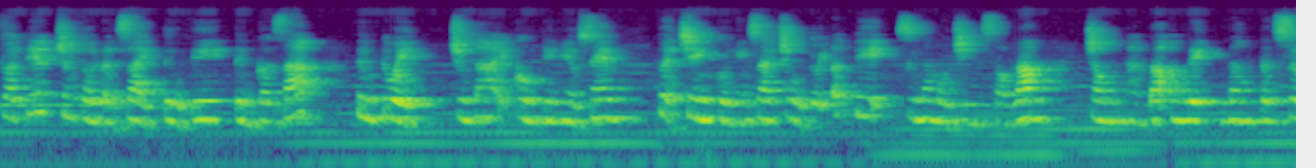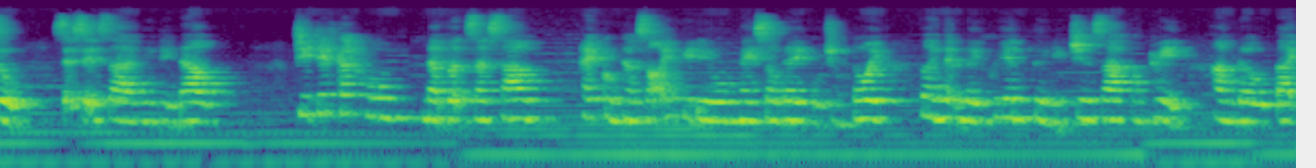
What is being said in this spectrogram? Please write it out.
Và tiếp trong phần luận giải tử vi từng con giáp, từng tuổi, chúng ta hãy cùng tìm hiểu xem vận trình của những gia chủ tuổi Ất Tỵ sinh năm 1965 trong tháng 3 âm lịch năm Tân Sửu sẽ diễn ra như thế nào. Chi tiết các hôm, nạp vận ra sao? Hãy cùng theo dõi video ngay sau đây của chúng tôi và nhận lời khuyên từ những chuyên gia phong thủy hàng đầu tại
